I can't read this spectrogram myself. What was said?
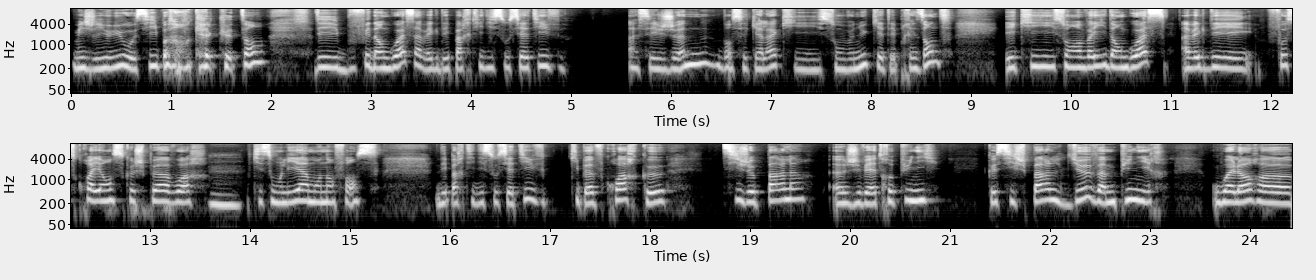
Mais j'ai eu aussi pendant quelques temps des bouffées d'angoisse avec des parties dissociatives assez jeunes, dans ces cas-là, qui sont venues, qui étaient présentes et qui sont envahies d'angoisse avec des fausses croyances que je peux avoir Hmm. qui sont liées à mon enfance. Des parties dissociatives qui peuvent croire que si je parle, euh, je vais être puni. Que si je parle, Dieu va me punir. Ou alors euh,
